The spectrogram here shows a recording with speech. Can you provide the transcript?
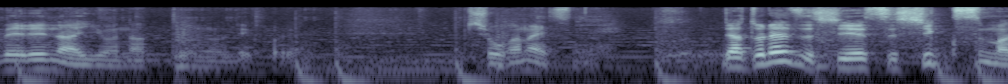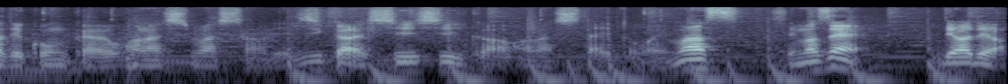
べれないようになってるのでこれ。しょうがないですね。じゃあとりあえず CS6 まで今回お話しましたので次回 CC からお話したいと思います。すいません。ではでは。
